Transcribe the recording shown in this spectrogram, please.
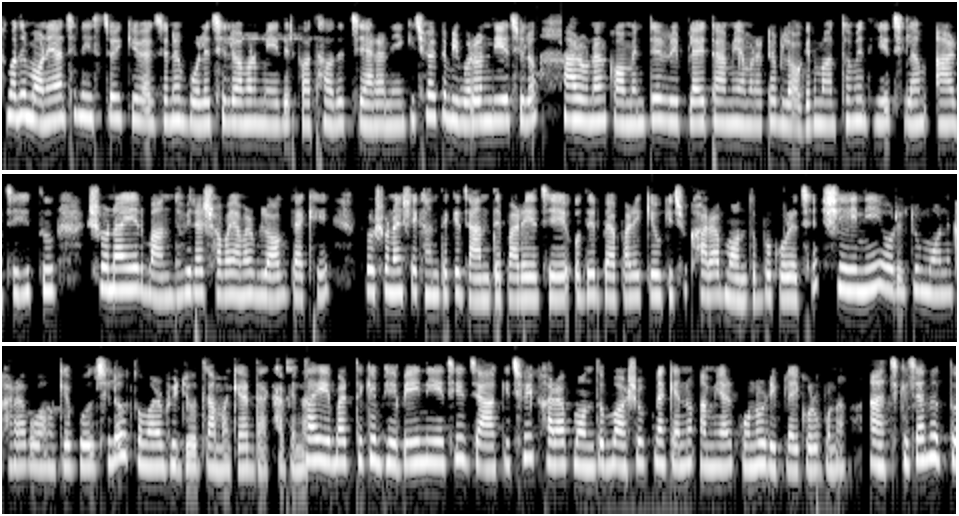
তোমাদের মনে আছে নিশ্চয়ই কেউ একজনের বলেছিল আমার মেয়েদের কথা, ওদের চেহারা নিয়ে কিছু একটা বিবরণ দিয়েছিল, আর ওনার কমেন্টের রিপ্লাইটা আমি আমার একটা ব্লগের মাধ্যমে দিয়েছিলাম। আর যেহেতু সোনাইয়ের বান্ধবীরা সবাই আমার ব্লগ দেখে, তো সোনাই সেখান থেকে জানতে পারে যে ওদের ব্যাপারে কেউ কিছু খারাপ মন্তব্য করেছে। সেই নিয়ে ওর একটু মন খারাপ, ও আমাকে বলছিল, তোমার ভিডিওতে আমাকে আর দেখাবে না। তাই এবার থেকে ভেবেই নিয়েছি, যা কিছুই খারাপ মন্তব্য আসুক না কেন, আমি আর কোনো রিপ্লাই করব না। আজকে জানো তো,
